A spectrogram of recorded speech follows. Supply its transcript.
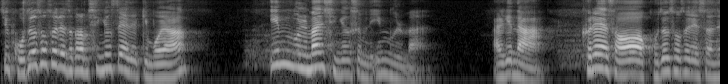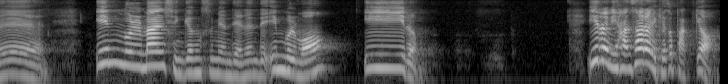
지금 고전 소설에서 그럼 신경 써야 될 게 뭐야? 인물만 신경 쓰면 돼. 인물만. 알겠나? 그래서 고전 소설에서는 인물만 신경 쓰면 되는데 인물 뭐? 이름. 이름이 한 사람이 계속 바뀌어.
